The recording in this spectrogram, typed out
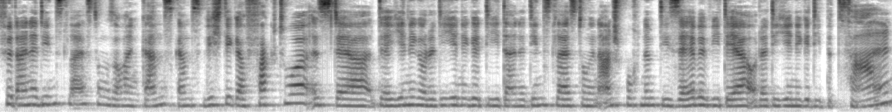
Für deine Dienstleistung ist auch ein ganz, ganz wichtiger Faktor. Ist der, derjenige oder diejenige, die deine Dienstleistung in Anspruch nimmt, dieselbe wie der oder diejenige, die bezahlen?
